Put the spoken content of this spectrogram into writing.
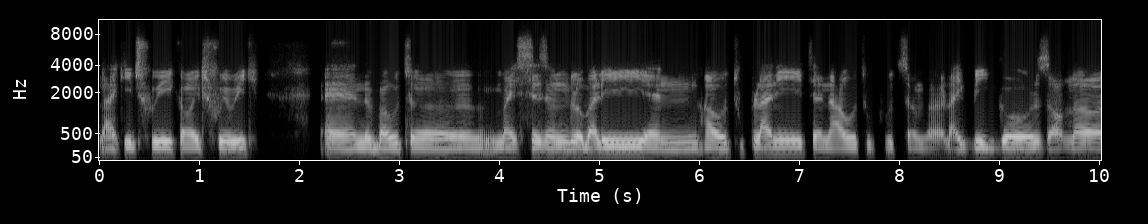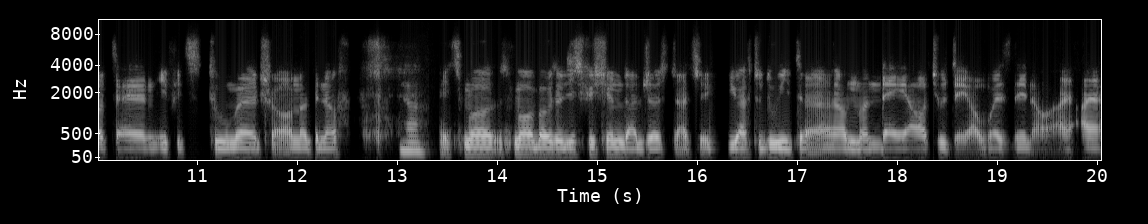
like each week or each three week and about uh, my season globally and how to plan it and how to put some uh, like big goals or not and if it's too much or not enough. Yeah. It's more it's more about a discussion that just that you have to do it uh, on monday or tuesday or wednesday. No I, I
